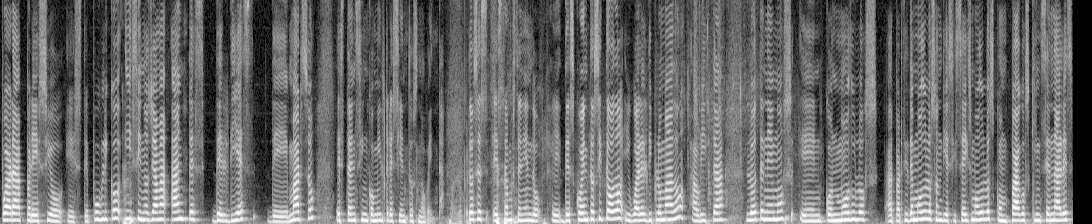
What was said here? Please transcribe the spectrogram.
para precio este, público. Y si nos llama antes del 10 de marzo está en 5.390. Entonces, estamos teniendo eh, descuentos y todo, igual el diplomado, ahorita lo tenemos en, con módulos, a partir de módulos son 16 módulos con pagos quincenales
